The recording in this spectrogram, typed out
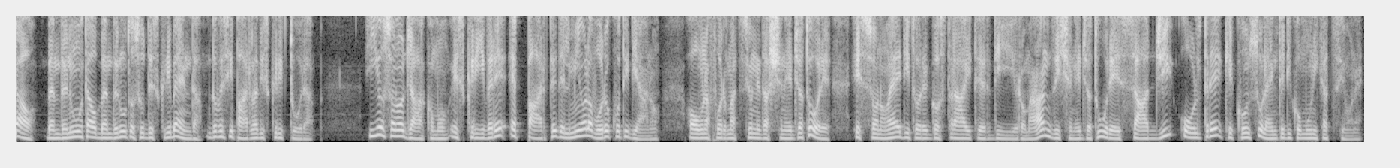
Ciao, benvenuta o benvenuto su Describenda, dove si parla di scrittura. Io sono Giacomo e scrivere è parte del mio lavoro quotidiano. Ho una formazione da sceneggiatore e sono editor e ghostwriter di romanzi, sceneggiature e saggi, oltre che consulente di comunicazione.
